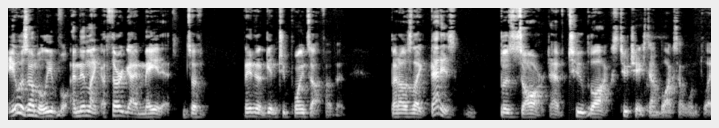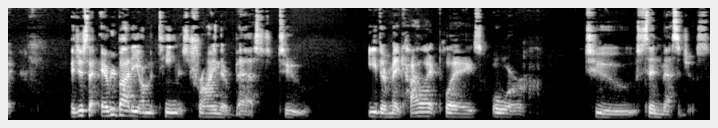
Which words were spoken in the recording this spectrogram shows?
It was unbelievable. And then like a third guy made it. So they ended up getting two points off of it. But I was like, that is bizarre to have two blocks, two chase down blocks on one play. It's just that everybody on the team is trying their best to either make highlight plays or to send messages,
